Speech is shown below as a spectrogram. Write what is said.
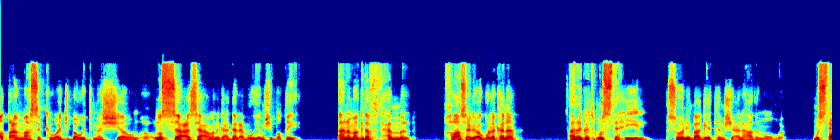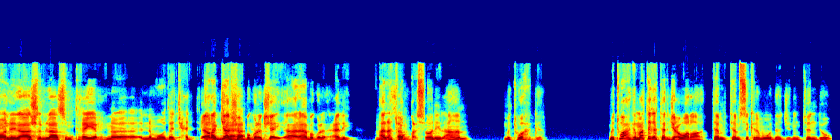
مطعم ماسك وجبة ويتمشى نص ساعة ساعة وأنا قاعد ألعب وهو يمشي بطيء. أنا ما قدرت أتحمل. خلاص يعني أقول لك أنا أنا قلت مستحيل سوني باقيه تمشي على هذا الموضوع. مستحيل. سوني لازم لازم تغير ن- النموذج حق يا رجال. شوف بقول لك شيء أنا بقول علي أنا سم. أتوقع سوني الآن متوهقة. متوهقة ما تقدر ترجع ورا تم تمسك نموذج نينتندو.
